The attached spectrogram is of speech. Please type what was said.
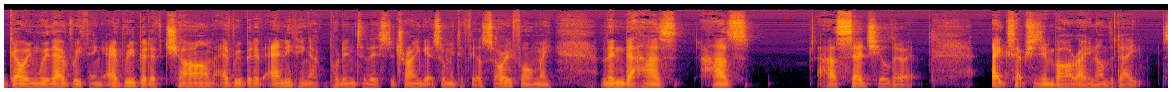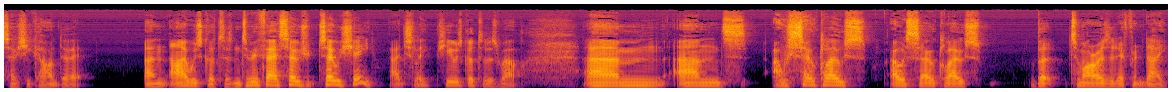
going with everything, every bit of charm, every bit of anything I can put into this to try and get somebody to feel sorry for me. Linda has has has said she'll do it, except she's in Bahrain on the date, so she can't do it. And I was gutted, and to be fair, so so was she. Actually, she was gutted as well. Um, and I was so close. I was so close, but tomorrow's a different day.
